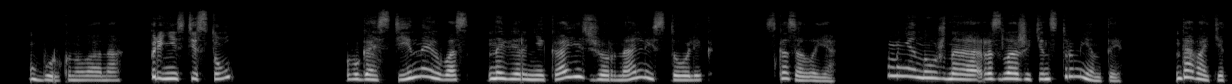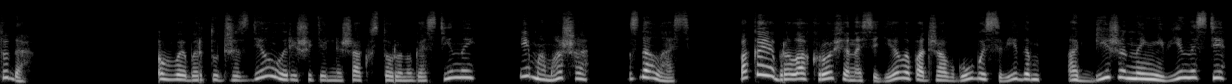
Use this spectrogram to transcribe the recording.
— буркнула она. «Принести стул?» «В гостиной у вас наверняка есть журнальный столик», — сказала я. «Мне нужно разложить инструменты. Давайте туда». Вебер тут же сделал решительный шаг в сторону гостиной, и мамаша сдалась. Пока я брала кровь, она сидела, поджав губы с видом обиженной невинности,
